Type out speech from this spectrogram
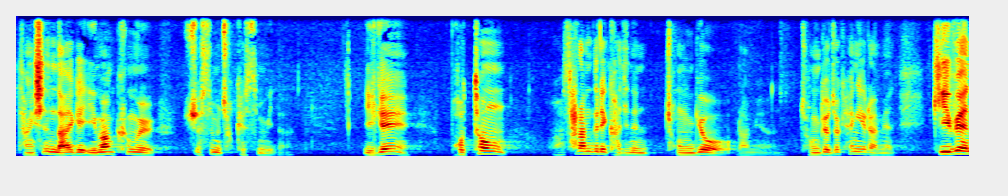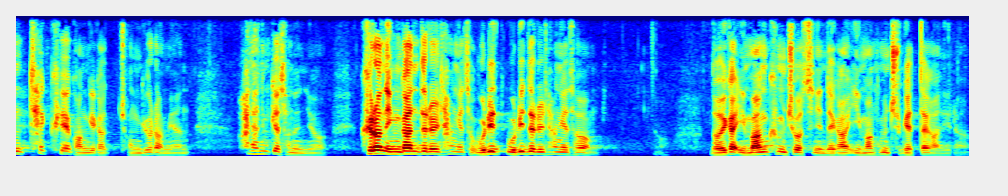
당신은 나에게 이만큼을 주셨으면 좋겠습니다. 이게 보통 사람들이 가지는 종교라면, 종교적 행위라면, give and take의 관계가 종교라면, 하나님께서는요, 그런 인간들을 향해서, 우리, 우리들을 향해서 너희가 이만큼 주었으니 내가 이만큼 주겠다가 아니라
